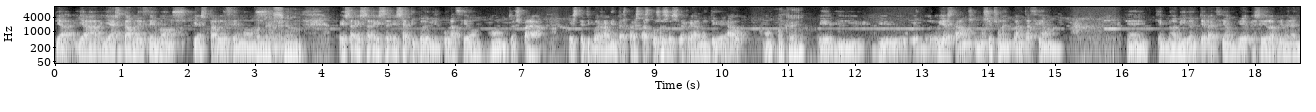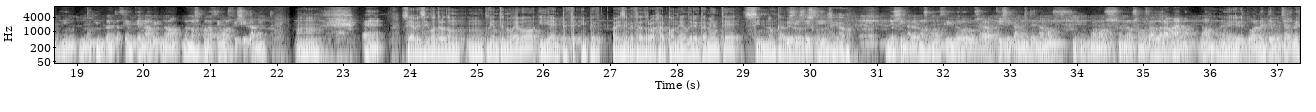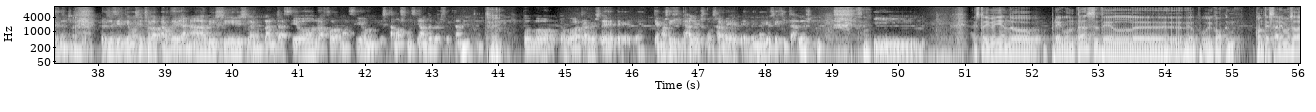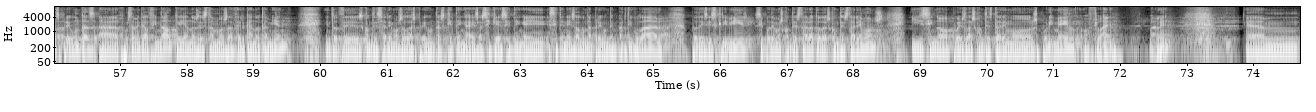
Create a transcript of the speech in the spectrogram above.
ya, ya, ya establecemos, ya establecemos conexión. Eh, esa, esa, ese, ese, tipo de vinculación, ¿no? Entonces para este tipo de herramientas para estas cosas es realmente ideal, ¿no? Okay. Y, y, y, el otro día estábamos, hemos hecho una implantación eh, que no ha habido interacción. He sido la primera in, in, implantación que no, no, no, nos conocemos físicamente. Uh -huh. eh, o sea, habéis encontrado un, un cliente nuevo y empecé, empe, habéis empezado a trabajar con él directamente sin nunca haberlos sí, sí, sí, conocido. Yo, sin habernos conocido, o sea, físicamente, no, hemos, no, hemos, no nos hemos dado la mano, ¿no? Eh, virtualmente muchas veces. Pero es decir, que hemos hecho la parte de análisis, la implantación, la formación, y estamos funcionando perfectamente. Sí todo, todo a través de, de, de, temas digitales, o sea, de, de medios digitales. ¿no? Sí. Y Estoy viendo preguntas del, uh, del, público. contestaremos a las preguntas ah, justamente al final, que ya nos estamos acercando también. Entonces contestaremos a las preguntas que tengáis. Así que si tenéis, si tenéis alguna pregunta en particular, podéis escribir. Si podemos contestar a todas, contestaremos. Y si no, pues las contestaremos por email offline. ¿Vale? Em,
